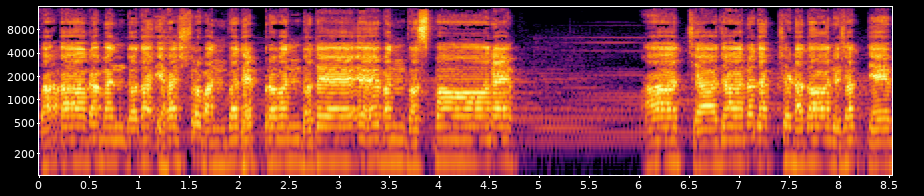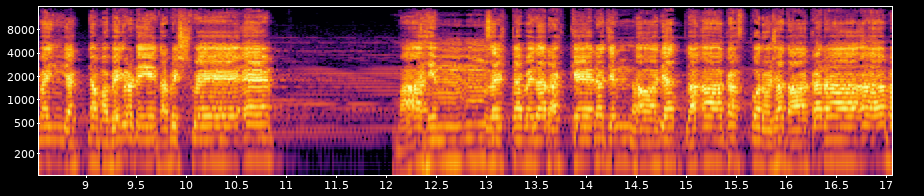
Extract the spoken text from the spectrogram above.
त आगमन्त्वत इह श्रुवन्त्वधिब्रुवन्त्वते एवन्त्वस्मान् आच्छाजानुदक्षिणतो निषद्येवम् यज्ञमभिगृणीत विश्वे। माहिम् शिष्टपितरः केन चिह्नो यद्व आकः पुरुषताकराम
